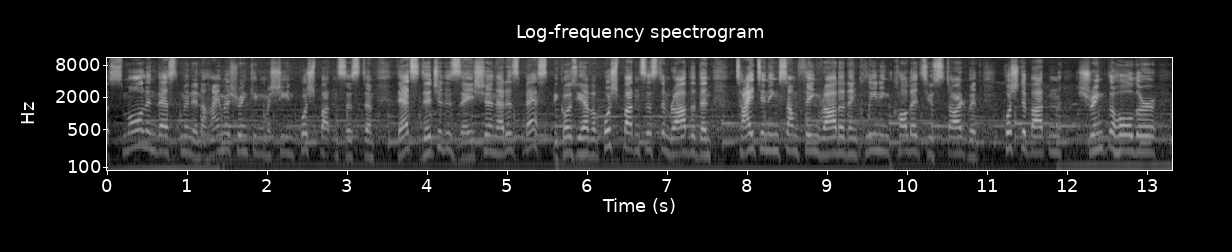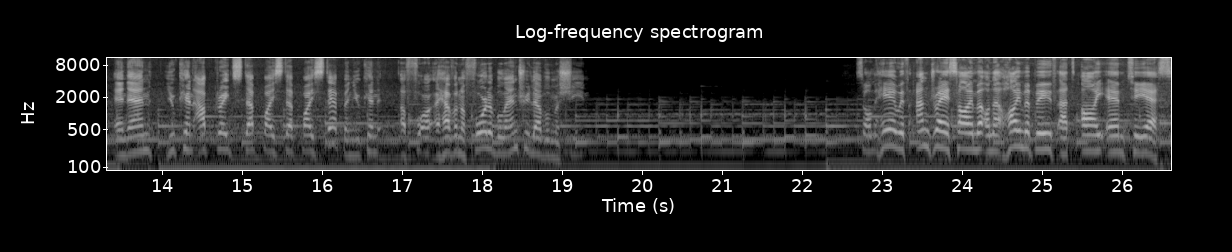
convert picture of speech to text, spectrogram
a small investment in a Haimer shrinking machine push button system, that's digitization at its best because you have a push button system rather than tightening something, rather than cleaning collets. You start with push the button, shrink the holder, and then you can upgrade step by step by step and you can have an affordable entry level machine. So I'm here with Andreas Haimer on that Haimer booth at IMTS.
